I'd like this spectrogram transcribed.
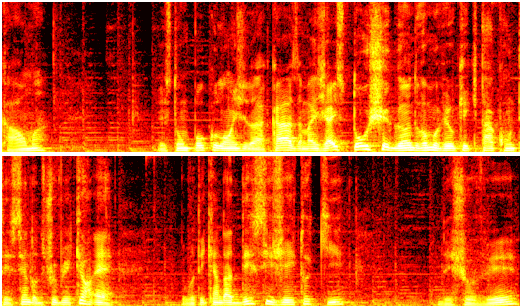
Calma. Eu estou um pouco longe da casa, mas já estou chegando. Vamos ver o que que tá acontecendo. Deixa eu ver aqui, ó. É. Eu vou ter que andar desse jeito aqui. Deixa eu ver.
